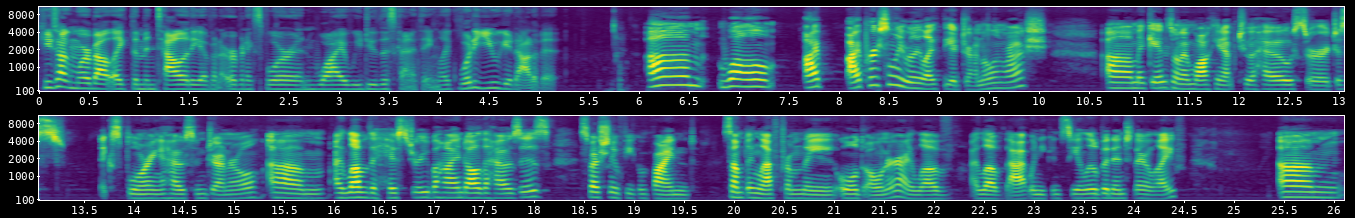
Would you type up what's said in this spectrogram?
can you talk more about like the mentality of an urban explorer and why we do this kind of thing? Like what do you get out of it? Um well i i personally really like the adrenaline rush. Um it gives mm-hmm. when i'm walking up to a house or just exploring a house in general. Um i love the history behind all the houses especially if you can find something left from the old owner. I love I love that when you can see a little bit into their life. Um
